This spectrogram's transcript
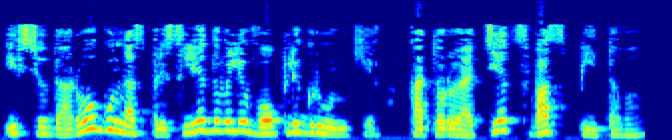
и всю дорогу нас преследовали вопли Груньки, которую отец воспитывал.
